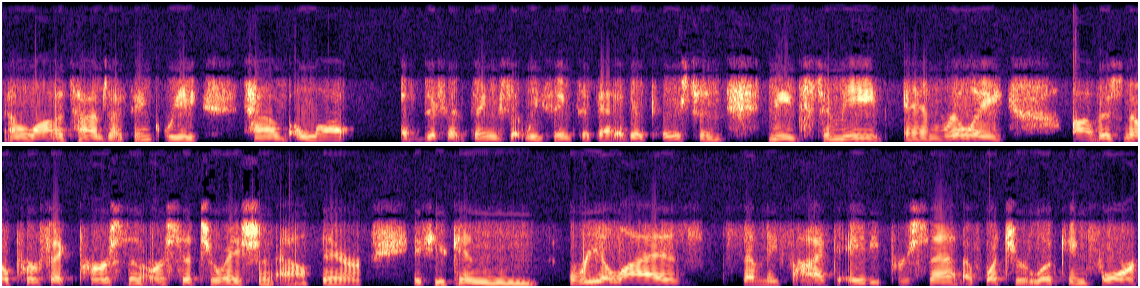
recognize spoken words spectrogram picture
And a lot of times I think we have a lot of different things that we think that that other person needs to meet and really uh, there's no perfect person or situation out there. If you can realize 75 to 80 percent of what you're looking for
